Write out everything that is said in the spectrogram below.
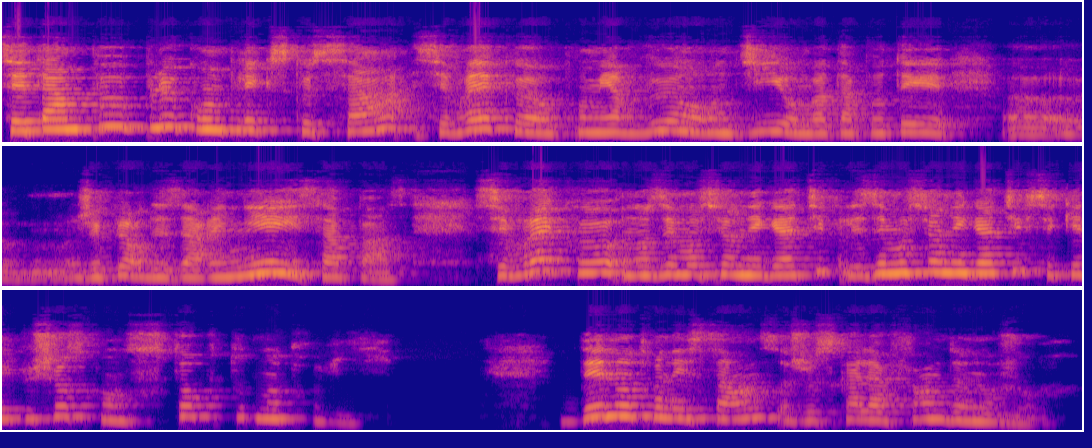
C'est un peu plus complexe que ça. C'est vrai qu'au premier vue, on dit on va tapoter, euh, euh, j'ai peur des araignées et ça passe. C'est vrai que nos émotions négatives, les émotions négatives, c'est quelque chose qu'on stocke toute notre vie. Dès notre naissance jusqu'à la fin de nos jours.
